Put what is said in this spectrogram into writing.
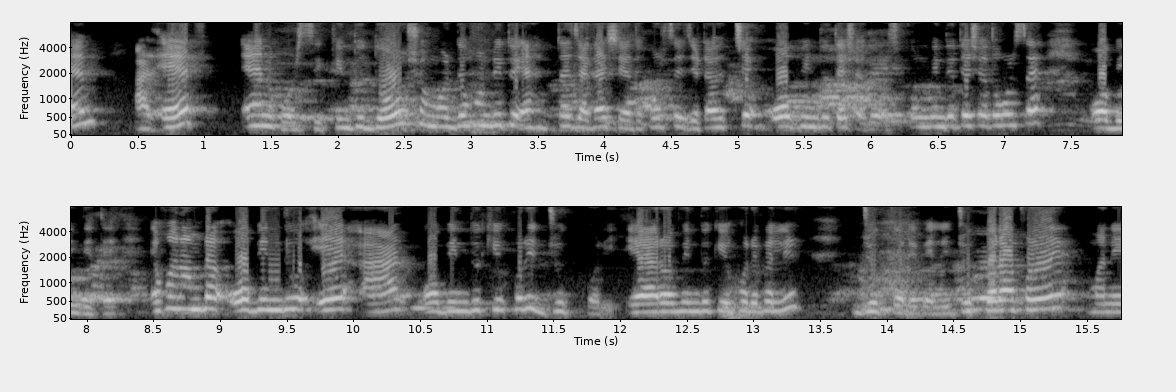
এম, আর এফ এন করছি। কিন্তু দৌড় সমর্ধখণ্ডিত একটা জায়গায় সেদ করছে যেটা হচ্ছে ও বিন্দুতে সেদ করছে। কোন বিন্দুতে সেদ করছে? ও বিন্দুতে। এখন আমরা ও বিন্দু এ আর ও বিন্দু কি করি? যোগ করি। এ আর ও বিন্দু কি করে ফেলি? যোগ করে ফেলি। যোগ করার পরে মানে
